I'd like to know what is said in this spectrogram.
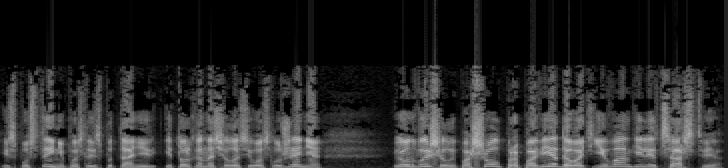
из пустыни после испытаний, и только началось его служение, и он вышел и пошел проповедовать Евангелие Царствия.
